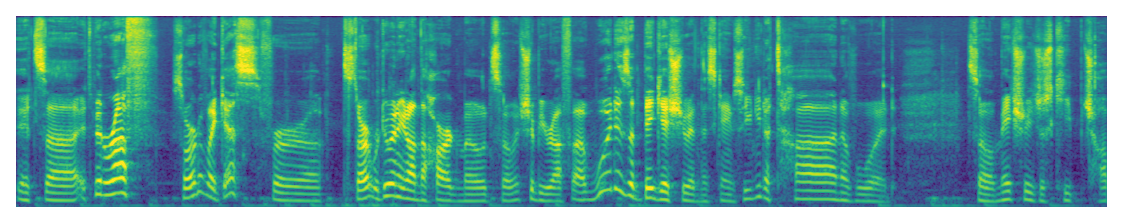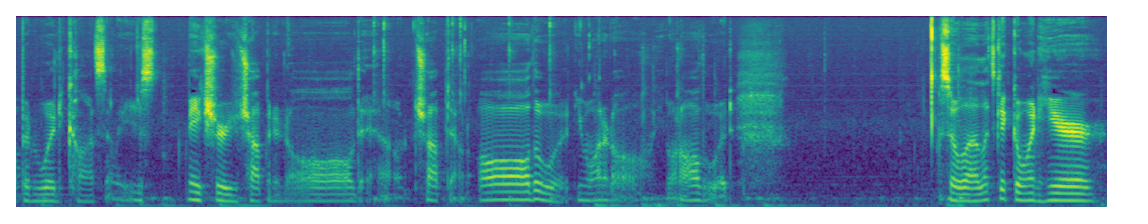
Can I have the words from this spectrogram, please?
It's uh, It's been rough, sort of, I guess, for uh, start. We're doing it on the hard mode, so it should be rough. Uh, wood is a big issue in this game, so you need a ton of wood. So make sure you just keep chopping wood constantly. You just make sure you're chopping it all down. Chop down all the wood. You want it all. You want all the wood. So uh, let's get going here.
